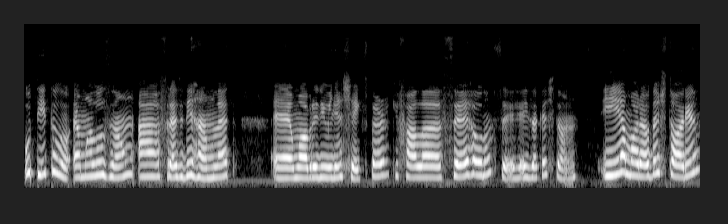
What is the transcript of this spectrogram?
O título é uma alusão à frase de Hamlet, é uma obra de William Shakespeare, que fala ser ou não ser, eis a questão. E a moral da história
